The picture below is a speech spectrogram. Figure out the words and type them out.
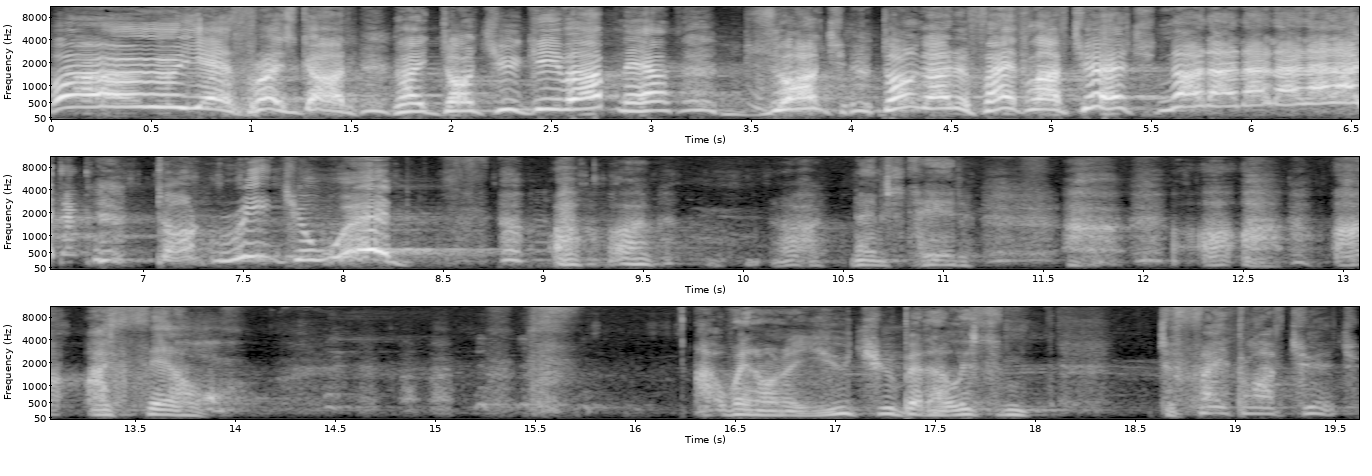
Oh, yes, praise God. Hey, don't you give up now. Don't, don't go to Faith Life Church. No, no, no, no, no, no. Don't read your word. Oh, oh, oh name's Ted. I, I, I fell. I went on a YouTube and I listened to Faith Life Church.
